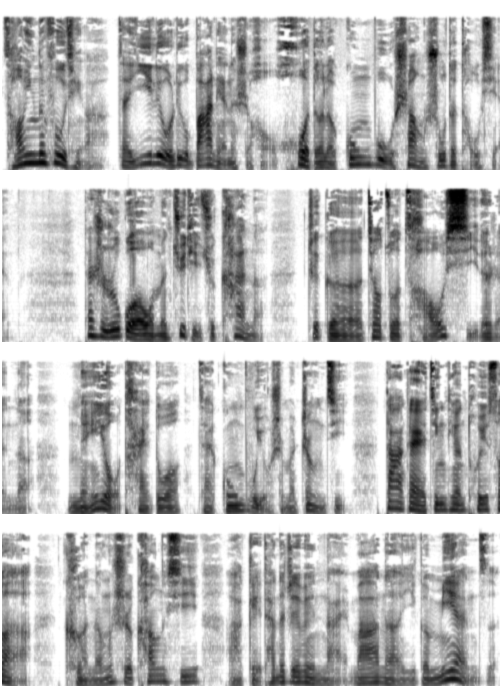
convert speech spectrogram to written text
曹寅的父亲啊，在一六六八年的时候获得了工部尚书的头衔，但是如果我们具体去看呢，这个叫做曹玺的人呢，没有太多在公布有什么政绩，大概今天推算啊。可能是康熙啊，给他的这位奶妈呢一个面子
